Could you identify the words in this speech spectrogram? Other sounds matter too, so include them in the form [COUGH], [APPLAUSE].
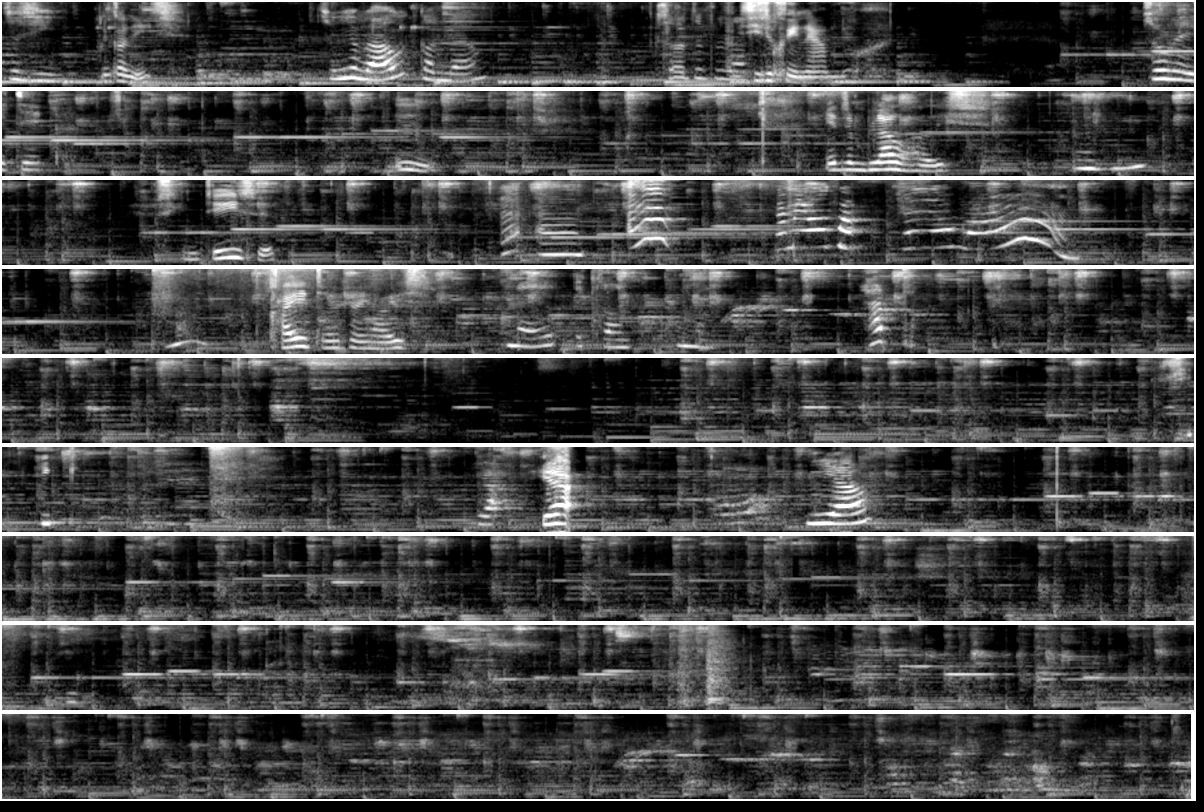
Laten zien. Dat kan niet. Zo, jawel, kan wel. Ik zal het even Ik laten zie zien. toch geen naam nog. Zo heet ik. Mm. Je hebt een blauw huis. Mhm. Misschien deze. Ah. Ah! Ga je terug naar je huis? Nee, ik. Kom maar. Hap. Ik. Ja. Ja. Ja.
